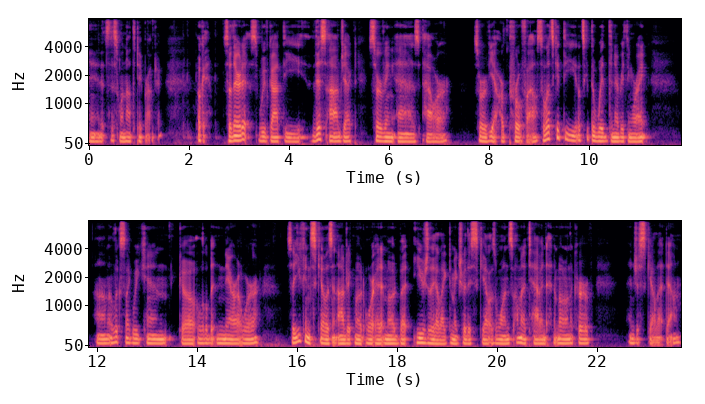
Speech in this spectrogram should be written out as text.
And it's this one, not the taper object. Okay, so there it is. We've got the this object serving as our sort of, yeah, our profile. So let's get the, let's get the width and everything right. Um, it looks like we can go a little bit narrower. So you can scale this in object mode or edit mode, but usually I like to make sure they scale as one. So I'm going to tab into edit mode on the curve and just scale that down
